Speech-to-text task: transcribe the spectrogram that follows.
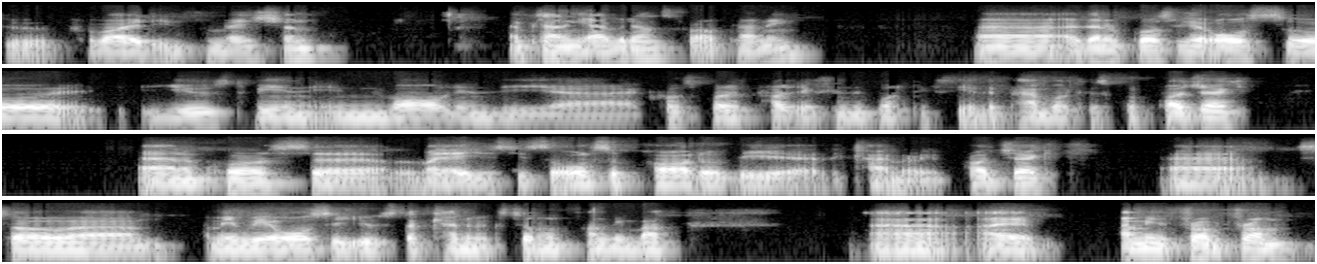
to provide information and planning evidence for our planning. Uh, and then, of course, we have also used being involved in the uh, cross-border projects in the Baltic Sea, the Pan-Baltic Scope project. And of course, uh, my agency is also part of the, uh, the Climate project. So, um, I mean, we also use that kind of external funding, but I, I mean, from from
